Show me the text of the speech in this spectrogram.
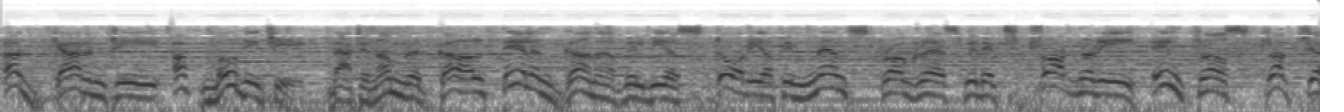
a guarantee of Modi ji that in Amrit Kal, Telangana will be a story of immense progress with extraordinary infrastructure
